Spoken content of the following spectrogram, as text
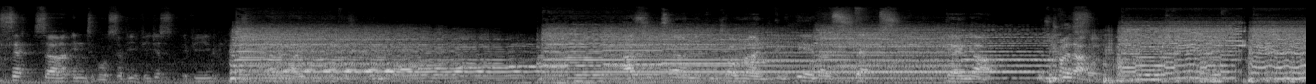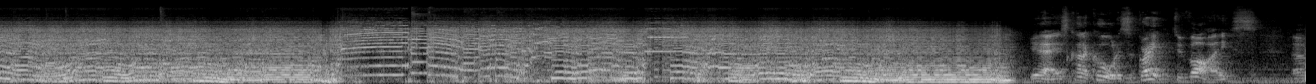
Set, set uh, intervals. So if you, if you just if you as you turn the control around, you can hear those steps going up. Let's try that one. It's kind of cool. It's a great device. Um,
